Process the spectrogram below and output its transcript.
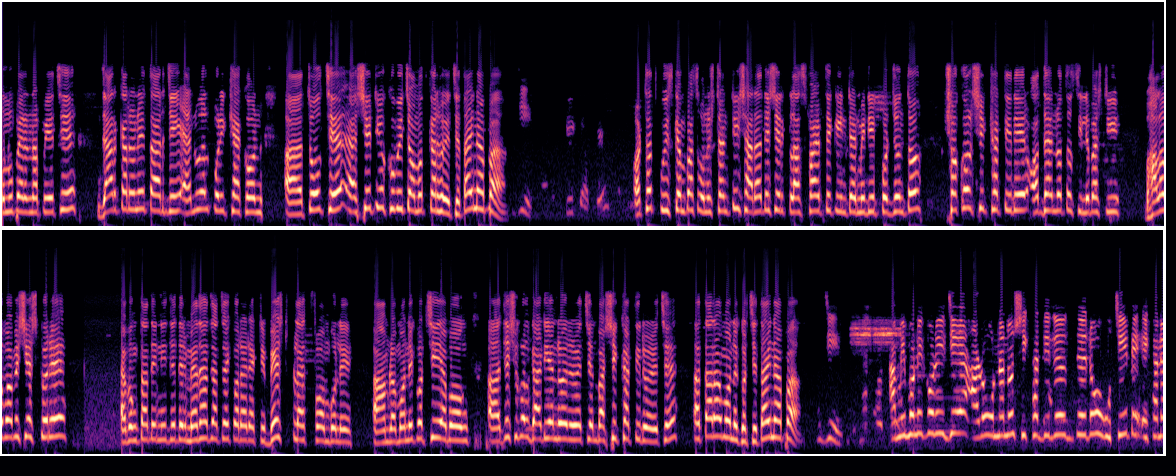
অনুপ্রেরণা পেয়েছে। যার কারণে তার যে অ্যানুয়াল পরীক্ষা এখন চলছে সেটিও খুবই চমৎকার হয়েছে তাই না পা অর্থাৎ কুইজ ক্যাম্পাস অনুষ্ঠানটি সারা দেশের ক্লাস ফাইভ থেকে ইন্টারমিডিয়েট পর্যন্ত সকল শিক্ষার্থীদের অধ্যয়নরত সিলেবাসটি ভালোভাবে শেষ করে এবং তাদের নিজেদের মেধা যাচাই করার একটি বেস্ট প্ল্যাটফর্ম বলে আমরা মনে করছি এবং যে সকল গার্ডিয়ান রয়েছেন বা শিক্ষার্থী রয়েছে তারা মনে করছে তাই না পা জি। আমি মনে করি যে আরও অন্যান্য শিক্ষার্থীদেরও উচিত এখানে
